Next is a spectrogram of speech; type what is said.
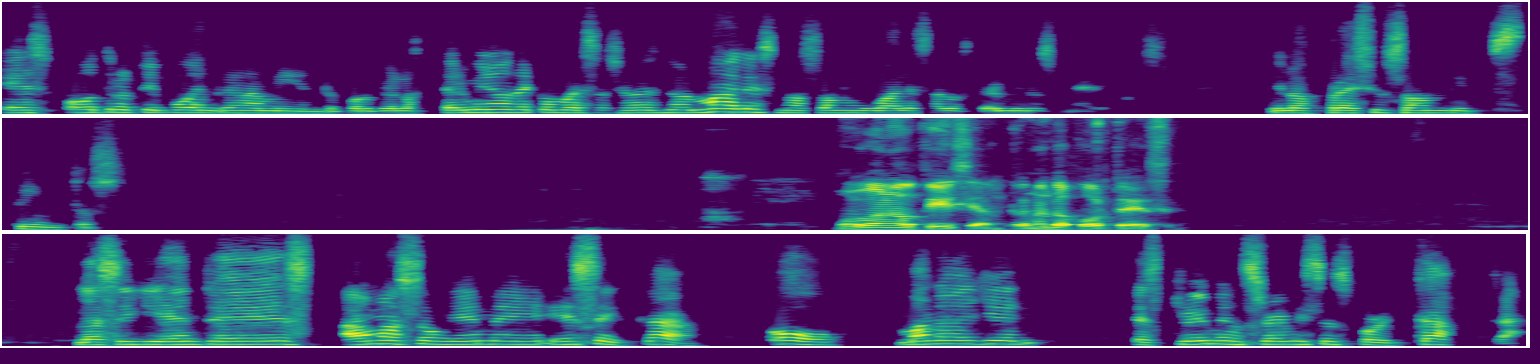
es otro tipo de entrenamiento, porque los términos de conversaciones normales no son iguales a los términos médicos y los precios son distintos. Muy buena noticia, tremendo aporte ese. La siguiente es Amazon MSK o Manager Streaming Services for Kafka.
